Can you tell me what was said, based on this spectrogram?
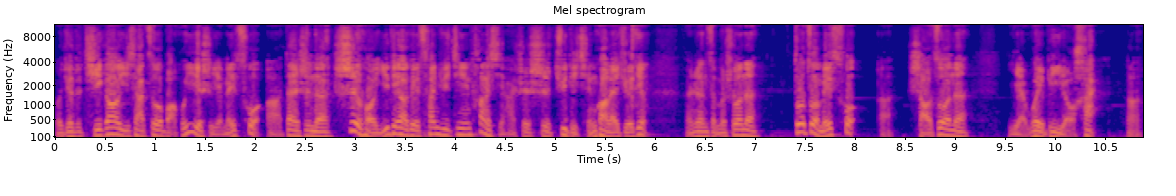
我觉得提高一下自我保护意识也没错啊，但是呢，是否一定要对餐具进行烫洗，还是视具体情况来决定。反正怎么说呢，多做没错啊，少做呢也未必有害啊。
